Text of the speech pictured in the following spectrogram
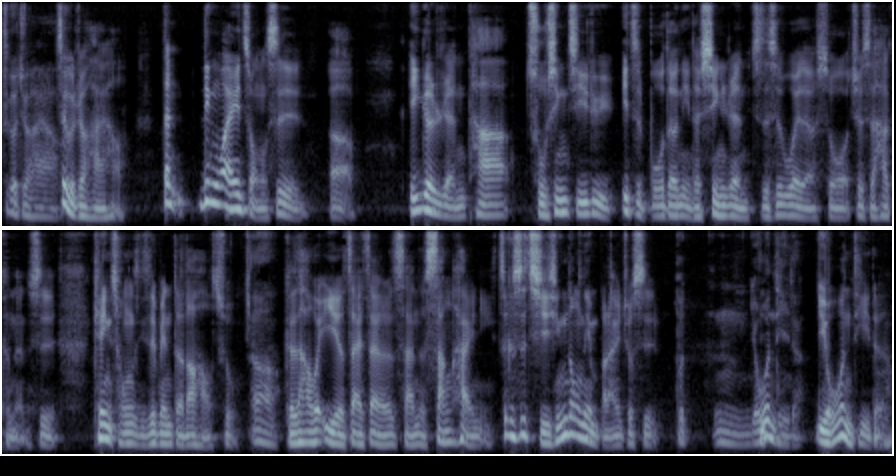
这个就还好，这个就还好。但另外一种是呃。一个人他处心积虑一直博得你的信任，只是为了说，就是他可能是可以从你这边得到好处啊，哦、可是他会一而再再而三的伤害你，这个是起心动念本来就是不嗯有问题的，有问题的，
